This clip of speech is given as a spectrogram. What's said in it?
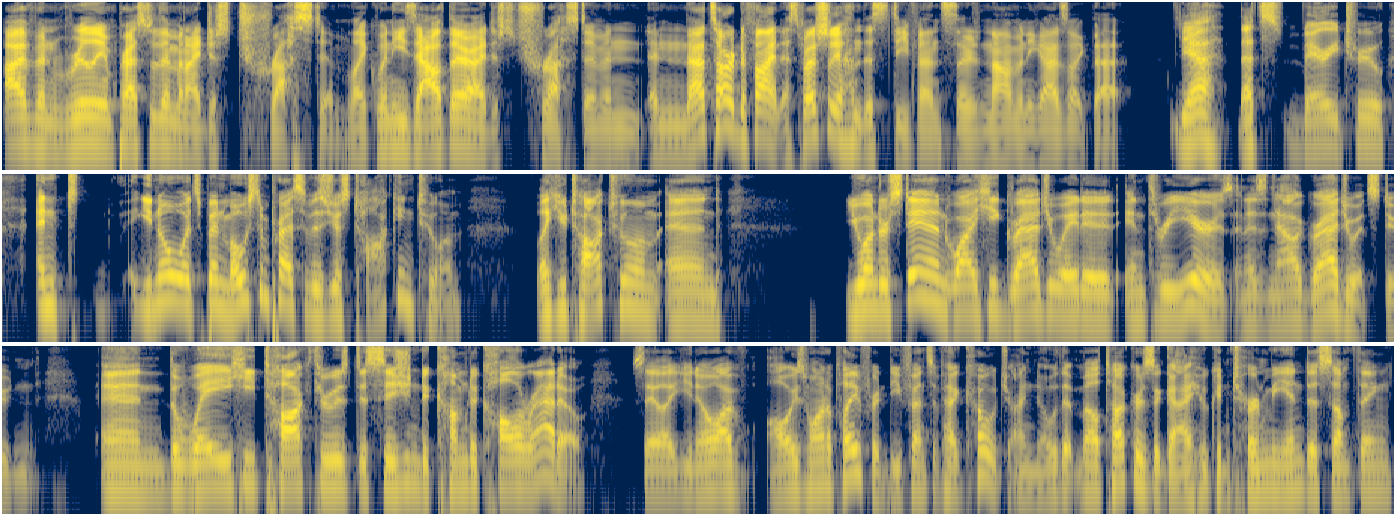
I've been really impressed with him, and I just trust him. Like when he's out there, I just trust him, and and that's hard to find, especially on this defense. There's not many guys like that. Yeah, that's very true. And t- you know what's been most impressive is just talking to him. Like you talk to him and you understand why he graduated in 3 years and is now a graduate student. And the way he talked through his decision to come to Colorado. Say like, you know, I've always wanted to play for a defensive head coach. I know that Mel Tucker's a guy who can turn me into something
